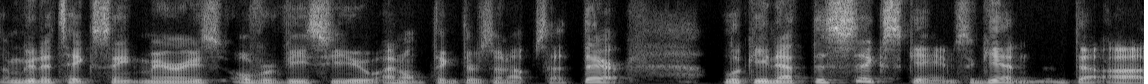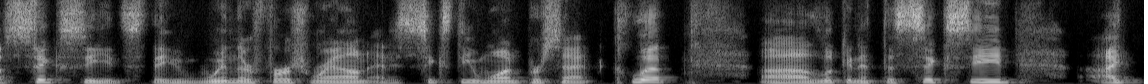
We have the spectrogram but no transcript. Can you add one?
I'm going to take St. Mary's over VCU. I don't think there's an upset there. Looking at the six games, again, the uh, six seeds, they win their first round at a 61% clip. Uh, looking at the six seed, I'm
